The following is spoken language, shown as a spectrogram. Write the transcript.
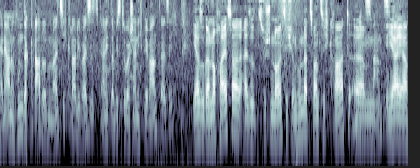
keine Ahnung, 100 Grad oder 90 Grad, ich weiß es jetzt gar nicht, da bist du wahrscheinlich bewandter als ich. Ja, sogar noch heißer, also zwischen 90 und 120 Grad. 120. Ähm, ja, ja.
